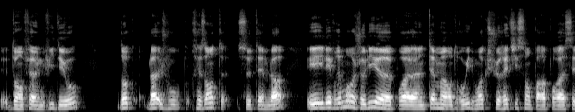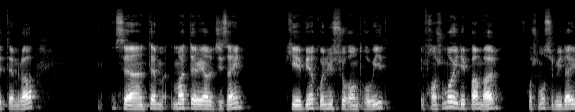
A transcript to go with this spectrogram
d'en faire une vidéo. Donc là, je vous présente ce thème-là. Et il est vraiment joli euh, pour un thème Android. Moi, je suis réticent par rapport à ces thèmes-là. C'est un thème Material Design qui est bien connu sur Android. Et franchement, il est pas mal. Franchement, celui-là,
